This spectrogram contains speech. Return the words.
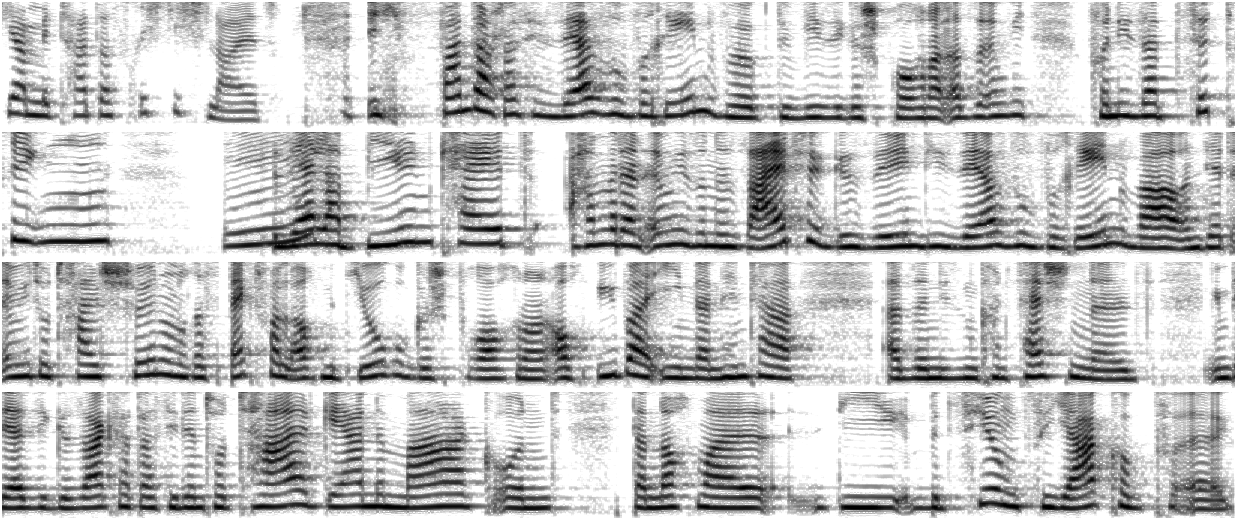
ja, mir tat das richtig leid. Ich fand auch, dass sie sehr souverän wirkte, wie sie gesprochen hat. Also irgendwie von dieser zittrigen, mhm. sehr labilen Kate haben wir dann irgendwie so eine Seite gesehen, die sehr souverän war und sie hat irgendwie total schön und respektvoll auch mit Yogo gesprochen und auch über ihn dann hinter, also in diesen Confessionals, in der sie gesagt hat, dass sie den total gerne mag und dann nochmal die Beziehung zu Jakob äh,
